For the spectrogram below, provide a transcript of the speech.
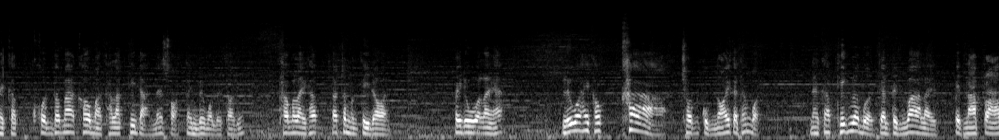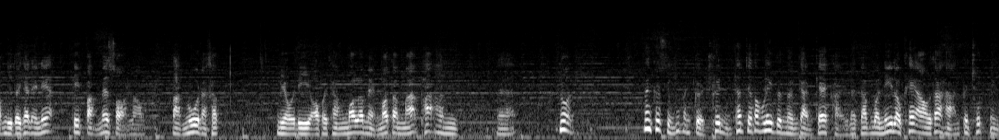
นะครับคนพม่าเข้ามาทะลักที่ด่านแม่สอดเต็มไปหมดเลยตอนนี้ทำอะไรครับรัฐมนตรีดอน ไปดูอะไรฮะหรือว่าให้เขาฆ่าชนกลุ่มน้อยกันทั้งหมดนะครับ ทิ้งระเบิดกันเป็นว่าอะไรเป็นนาปรามอยู่แต่กันในเนี้ยที่ฝั่งแม่สอดเราฝั่งนู้นนะครับ เมียวดีออกไปทางมอละแมงมอตมะพระอันนะฮะนู่นนั่นคือสิ่งที่มันเกิดขึ้น ท่านจะต้องรีบดำเนินการแก้ไขนะครับ วันนี้เราแค่เอาทหารไปชุดหนึ่ง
